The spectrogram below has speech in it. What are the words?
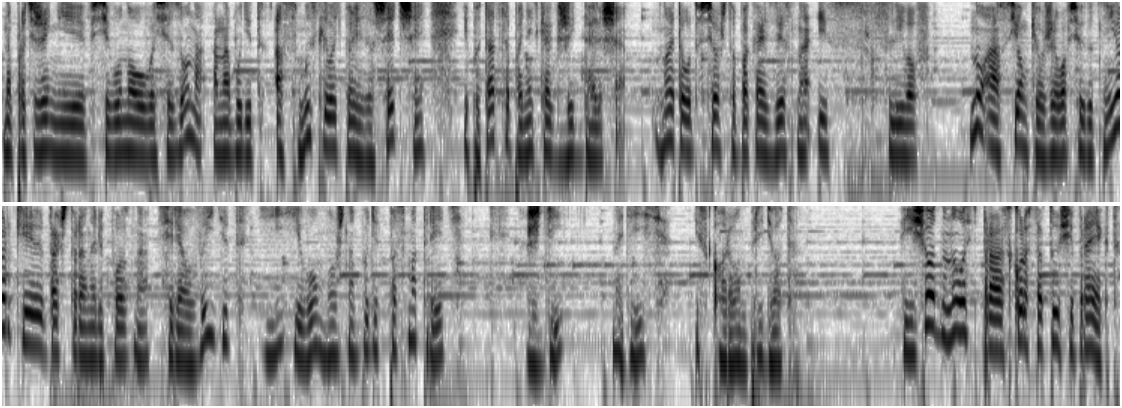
На протяжении всего нового сезона она будет осмысливать произошедшее и пытаться понять, как жить дальше. Но это вот все, что пока известно из сливов. Ну, а съемки уже вовсю идут в Нью-Йорке, так что рано или поздно сериал выйдет, и его можно будет посмотреть. Жди, надейся, и скоро он придет. Еще одна новость про скоро стартующий проект.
